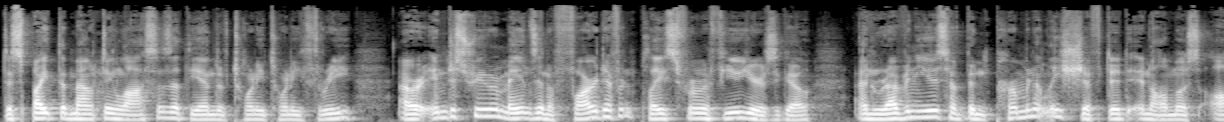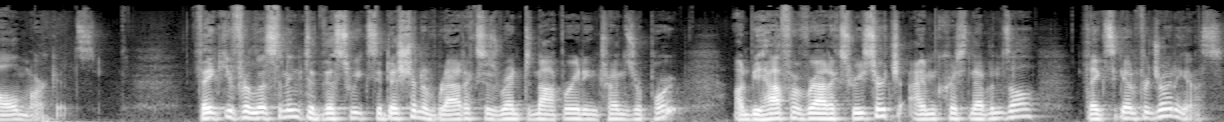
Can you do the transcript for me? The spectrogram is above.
Despite the mounting losses at the end of 2023, our industry remains in a far different place from a few years ago, and revenues have been permanently shifted in almost all markets. Thank you for listening to this week's edition of Radix's Rent and Operating Trends Report. On behalf of Radix Research, I'm Chris Nebenzahl. Thanks again for joining us.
